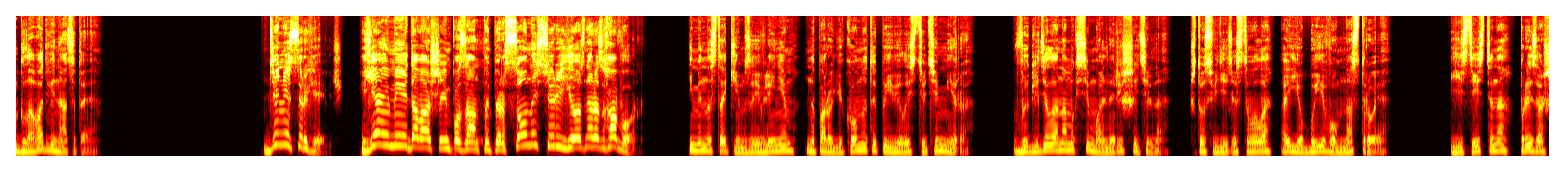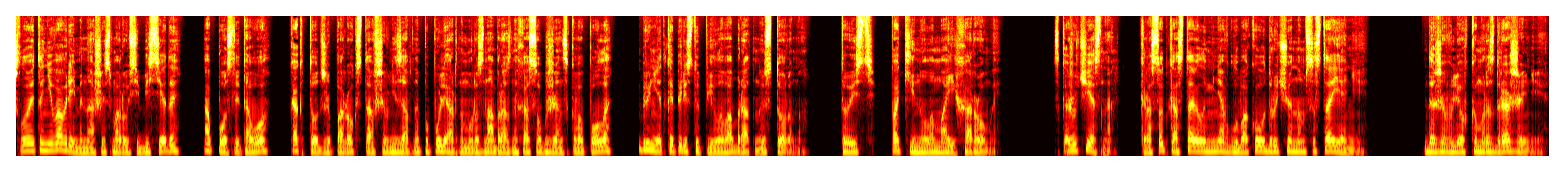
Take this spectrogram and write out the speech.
Глава 12. «Денис Сергеевич, я имею до вашей импозантной персоны серьезный разговор». Именно с таким заявлением на пороге комнаты появилась тетя Мира. Выглядела она максимально решительно, что свидетельствовало о ее боевом настрое. Естественно, произошло это не во время нашей с Марусей беседы, а после того, как тот же порог, ставший внезапно популярным у разнообразных особ женского пола, брюнетка переступила в обратную сторону то есть покинула мои хоромы. Скажу честно, красотка оставила меня в глубоко удрученном состоянии, даже в легком раздражении.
